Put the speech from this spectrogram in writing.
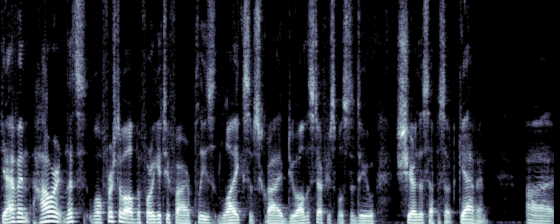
Gavin, how are let's well, first of all, before we get too far, please like, subscribe, do all the stuff you're supposed to do, share this episode. Gavin, uh,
